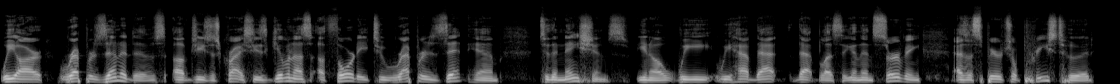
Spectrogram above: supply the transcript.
We are representatives of Jesus Christ. He's given us authority to represent him to the nations. You know, we we have that that blessing and then serving as a spiritual priesthood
